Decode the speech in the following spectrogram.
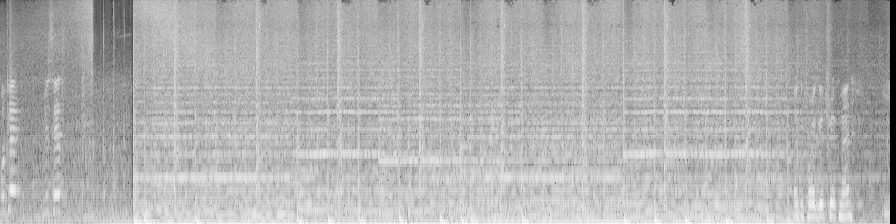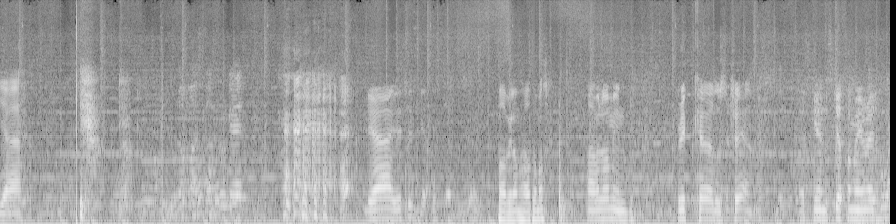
Okej, vi ses! Looking for a good trip, man. Yeah. Okay. Yeah, you should get it. Hva vill han ha, Thomas? Han vill ha min Rip Curl-tröja. Jag ska ändå skaffa mig en Red Horse.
